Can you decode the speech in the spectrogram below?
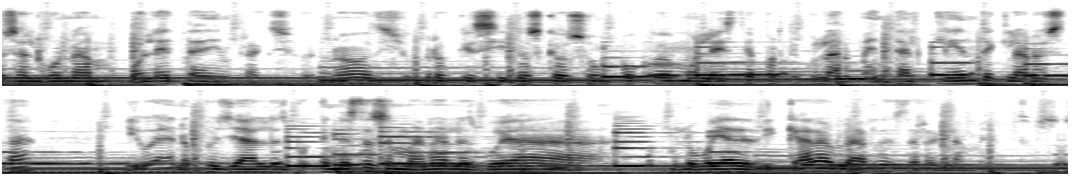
pues alguna boleta de infracción, ¿no? Yo creo que sí nos causó un poco de molestia, particularmente al cliente, claro está. Y bueno, pues ya les, en esta semana les voy a, lo voy a dedicar a hablarles de reglamentos.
